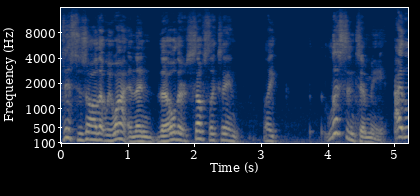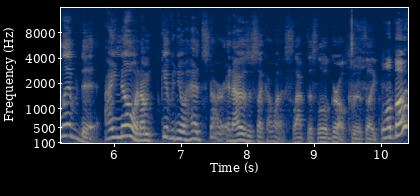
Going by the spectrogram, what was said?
this is all that we want. And then the older self's like saying, like, listen to me. I lived it. I know, and I'm giving you a head start. And I was just like, I want to slap this little girl because it's like, Well, both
